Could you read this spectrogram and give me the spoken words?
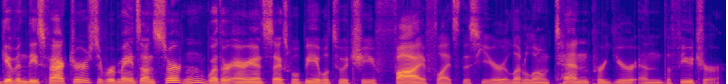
Given these factors, it remains uncertain whether Ariane 6 will be able to achieve five flights this year, let alone 10 per year in the future.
